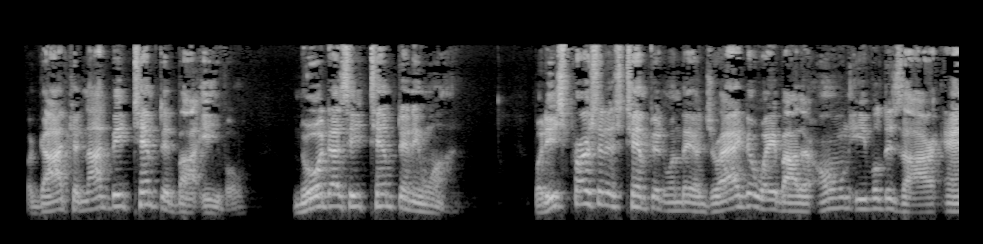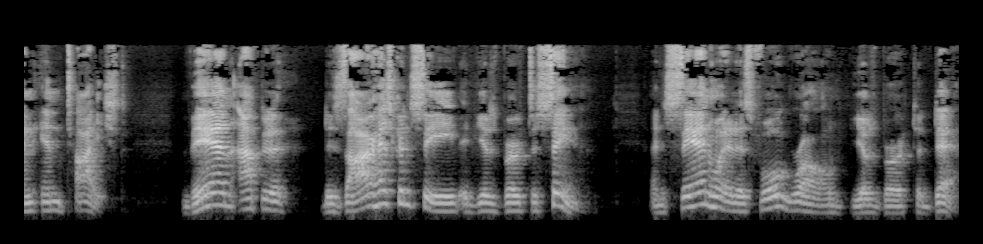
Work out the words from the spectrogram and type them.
For God cannot be tempted by evil, nor does he tempt anyone. But each person is tempted when they are dragged away by their own evil desire and enticed. Then, after desire has conceived, it gives birth to sin. And sin, when it is full grown, gives birth to death.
